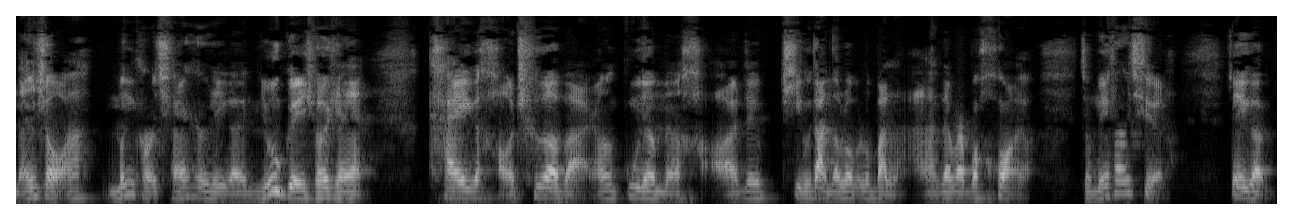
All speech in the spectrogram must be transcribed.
难受啊！门口全是这个牛鬼蛇神，开一个好车吧，然后姑娘们好，这屁股蛋子露露半拉，在外边晃悠，就没法去了。这个，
